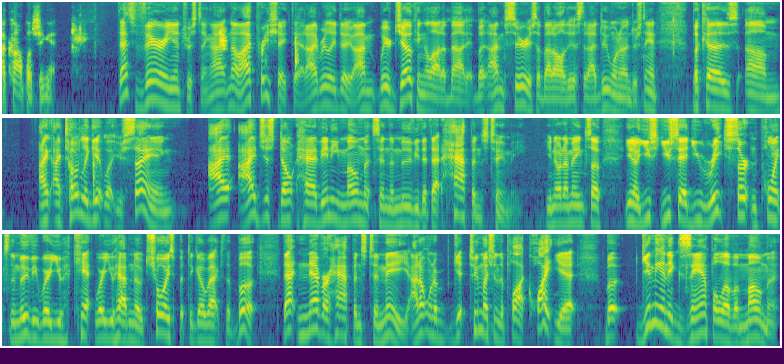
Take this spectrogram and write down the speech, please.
accomplishing it. That's very interesting. I no, I appreciate that. I really do. I'm we're joking a lot about it, but I'm serious about all this that I do want to understand because um, I, I totally get what you're saying. I I just don't have any moments in the movie that that happens to me. You know what I mean? So you know, you you said you reach certain points in the movie where you can't, where you have no choice but to go back to the book. That never happens to me. I don't want to get too much into the plot quite yet, but give me an example of a moment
